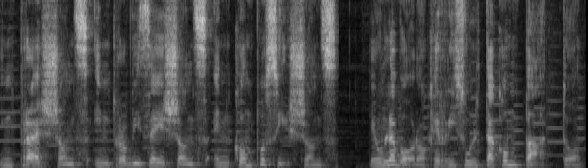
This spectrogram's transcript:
Impressions, Improvisations and Compositions è un lavoro che risulta compatto.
